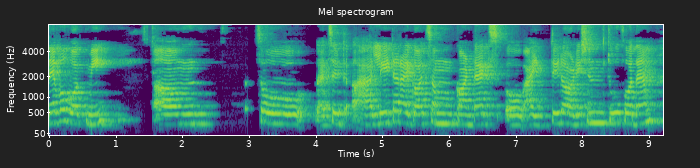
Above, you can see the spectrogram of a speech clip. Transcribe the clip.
never worked me um, so that's it. Uh, later, I got some contacts. Oh, I did audition too for them.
